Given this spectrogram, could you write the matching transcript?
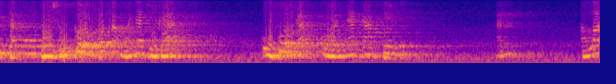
tidak mau bersyukur pun namanya juga kufur kan, orangnya kafir. Kan Allah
